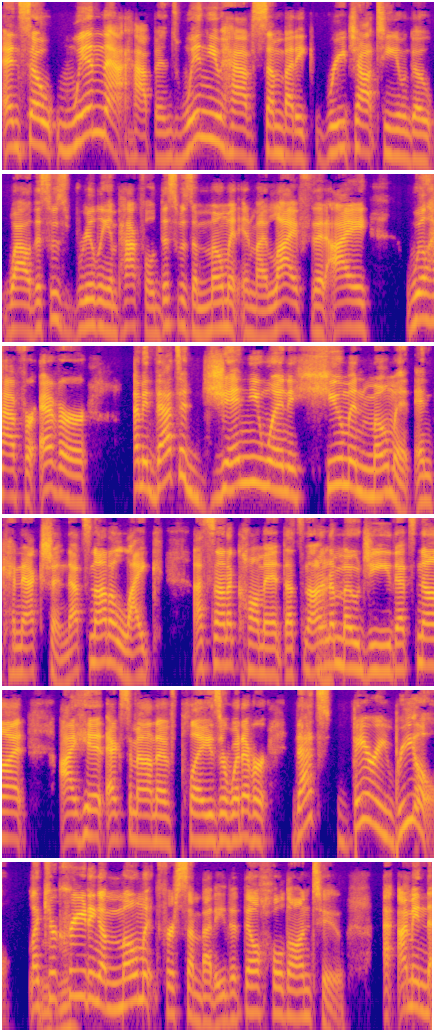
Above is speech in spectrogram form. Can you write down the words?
And so when that happens, when you have somebody reach out to you and go, "Wow, this was really impactful. This was a moment in my life that I will have forever." I mean, that's a genuine human moment and connection. That's not a like. That's not a comment. That's not an emoji. That's not, I hit X amount of plays or whatever. That's very real. Like you're Mhm. creating a moment for somebody that they'll hold on to. I, I mean,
